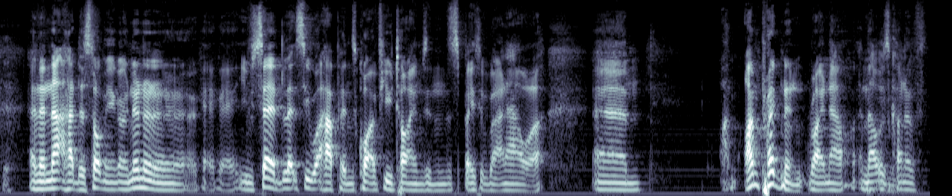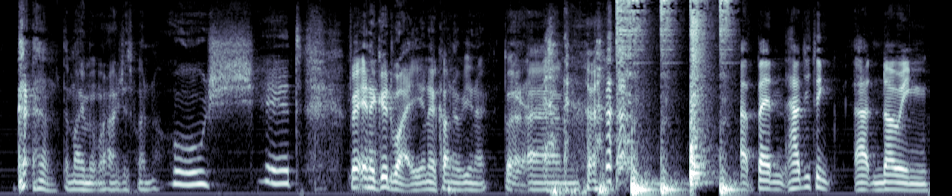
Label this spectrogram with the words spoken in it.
and then that had to stop me and go, "No, no, no, no, no. Okay, okay. You've said let's see what happens quite a few times in the space of about an hour." Um, I'm, I'm pregnant right now, and that was kind of the moment where I just went, "Oh shit," but in a good way, in a kind of you know. But um, Uh, ben, how do you think uh, knowing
